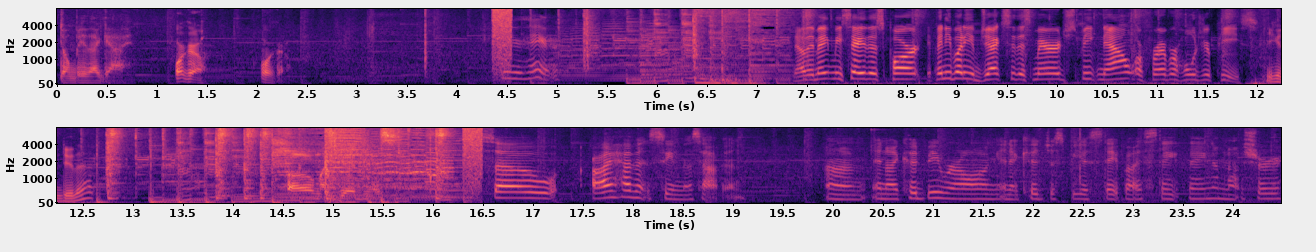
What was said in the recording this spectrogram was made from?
Don't be that guy or girl or girl. Do your hair. Now they make me say this part. If anybody objects to this marriage, speak now or forever hold your peace. You can do that? Oh my goodness. So I haven't seen this happen. Um, and I could be wrong, and it could just be a state by state thing. I'm not sure.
